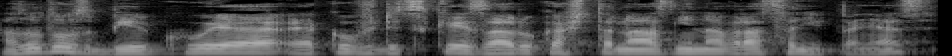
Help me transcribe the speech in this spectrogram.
Na tuto sbírku je jako vždycky záruka 14 dní na vrácení peněz.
